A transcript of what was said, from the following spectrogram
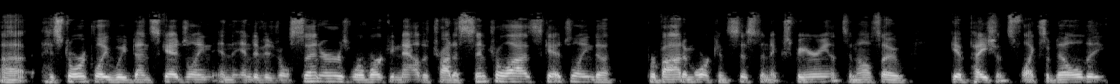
uh, historically we've done scheduling in the individual centers. We're working now to try to centralize scheduling to provide a more consistent experience and also give patients flexibility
